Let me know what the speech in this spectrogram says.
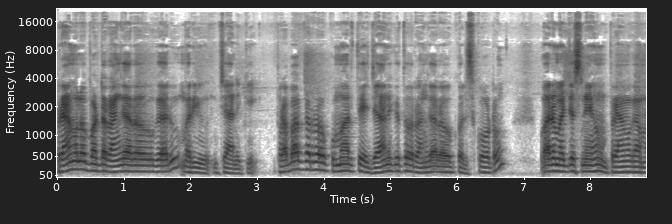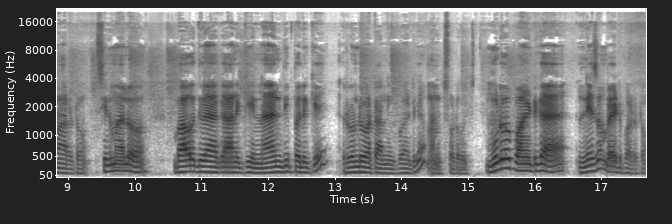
ప్రేమలో పడ్డ రంగారావు గారు మరియు జానకి. ప్రభాకర్ రావు కుమార్తె జానకితో రంగారావు కలుసుకోవటం వారి మధ్య స్నేహం ప్రేమగా మారటం. సినిమాలో భావోద్వేగానికి నాంది పలికే రెండవ టర్నింగ్ పాయింట్గా మనం చూడవచ్చు. మూడవ పాయింట్గా నిజం బయటపడటం.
